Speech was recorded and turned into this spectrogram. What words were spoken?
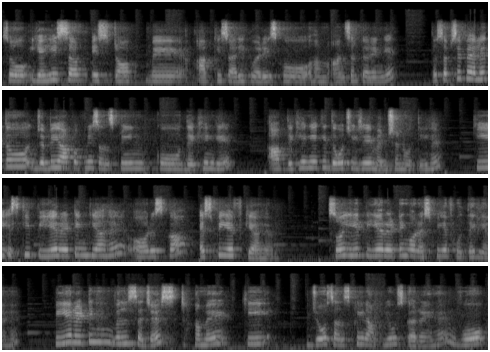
सो so, यही सब इस टॉप में आपकी सारी क्वेरीज को हम आंसर करेंगे। तो सबसे पहले तो जब भी आप अपनी सनस्क्रीन को देखेंगे आप देखेंगे कि दो चीज़ें मेंशन होती हैं कि इसकी पीए रेटिंग क्या है और इसका एसपीएफ क्या है। सो so, ये पीए रेटिंग और एसपीएफ होते क्या हैं? पीए रेटिंग विल सजेस्ट हमें कि जो सनस्क्रीन आप यूज़ कर रहे हैं वो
